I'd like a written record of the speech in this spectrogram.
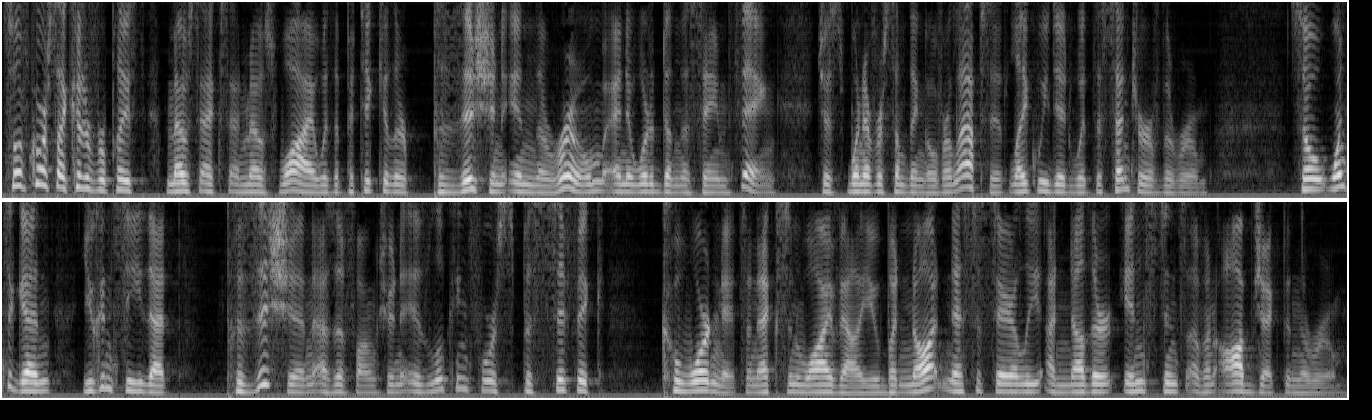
So of course I could have replaced mouse X and mouse Y with a particular position in the room and it would have done the same thing, just whenever something overlaps it, like we did with the center of the room. So once again, you can see that position as a function is looking for specific coordinates, an X and Y value, but not necessarily another instance of an object in the room.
